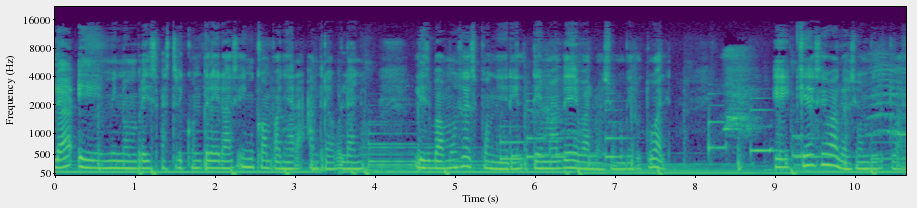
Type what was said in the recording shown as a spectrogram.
Hola, eh, mi nombre es Astrid Contreras y mi compañera Andrea Bolaño. Les vamos a exponer el tema de evaluación virtual. Eh, ¿Qué es evaluación virtual?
